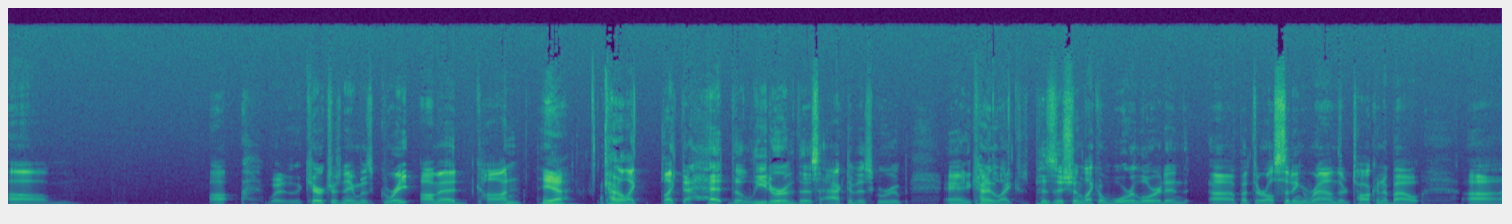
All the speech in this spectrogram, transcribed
um, uh, what the character's name was Great Ahmed Khan Yeah. kind of like like the head the leader of this activist group and he kind of like positioned like a warlord and uh, but they're all sitting around they're talking about uh,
